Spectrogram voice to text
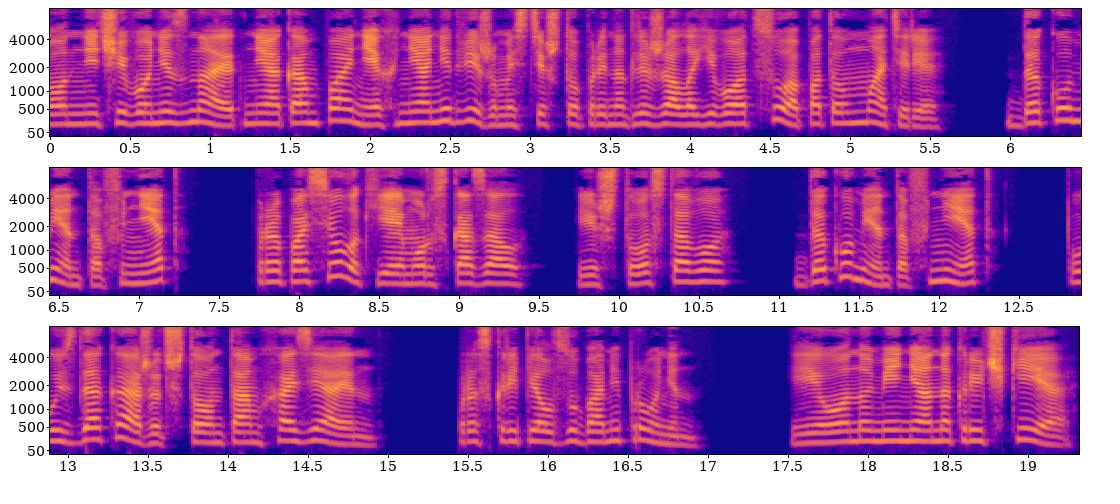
он ничего не знает ни о компаниях, ни о недвижимости, что принадлежало его отцу, а потом матери. Документов нет. Про поселок я ему рассказал. И что с того? Документов нет. Пусть докажет, что он там хозяин. Проскрипел зубами Пронин. И он у меня на крючке.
